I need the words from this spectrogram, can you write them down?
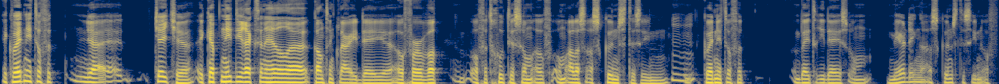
Ik weet niet of het. Ja, eh, Tjeetje, ik heb niet direct een heel uh, kant-en-klaar idee uh, over wat, of het goed is om, over, om alles als kunst te zien. Mhm. Ik weet niet of het, een beter idee is om meer dingen als kunst te zien of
